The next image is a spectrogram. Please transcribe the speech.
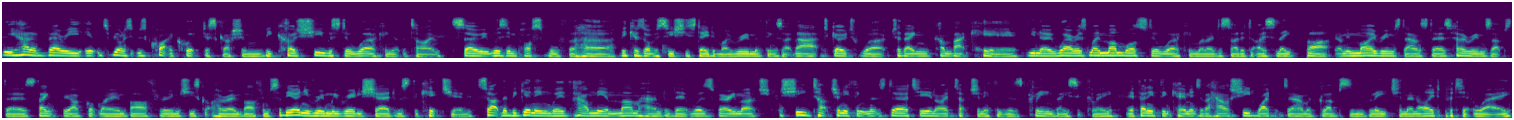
we had a very, it, to be honest, it was quite a quick discussion because she was still working at the time, so it was impossible for her because obviously she stayed in my room and things like that to go to work to then come back here. You know, whereas my mum was still working when I decided to isolate, but I mean, my room's downstairs, her room's upstairs. Thankfully, I've got my own bathroom. She's got her own bathroom, so the only room we really shared was the kitchen. So at the beginning, with how me and mum handled it, was very much she'd touch anything that's dirty and I'd touch anything that's clean, basically. If anything came into the house, she'd wipe it down with gloves and bleach and then I'd put it away.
